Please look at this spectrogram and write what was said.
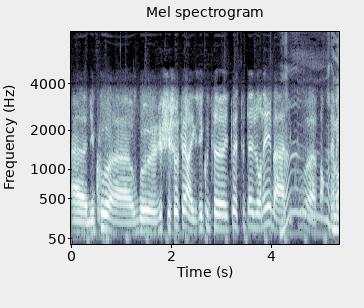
euh, du coup, euh, euh, vu que je suis chauffeur et que j'écoute euh, It West toute la journée, bah Ah. du coup, euh, Ah, mais forcément.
